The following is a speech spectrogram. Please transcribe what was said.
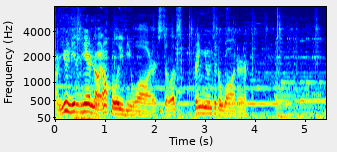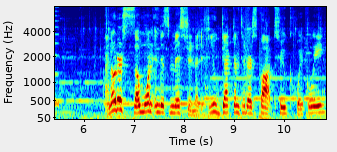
Are you needed here? No, I don't believe you are. So let's bring you into the water. I know there's someone in this mission that if you get them to their spot too quickly,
